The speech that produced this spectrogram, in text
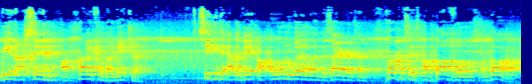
we in our sin are prideful by nature, seeking to elevate our own will and desires and purposes above those of God.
